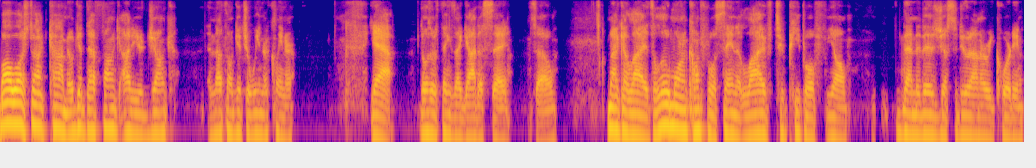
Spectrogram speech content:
Ballwash.com. It'll get that funk out of your junk and nothing will get your wiener cleaner. Yeah, those are things I gotta say. So I'm not gonna lie, it's a little more uncomfortable saying it live to people, you know, than it is just to do it on a recording.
